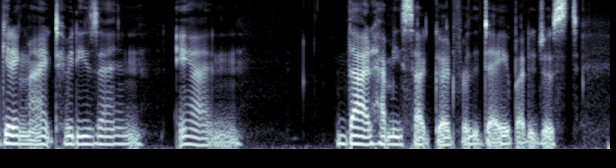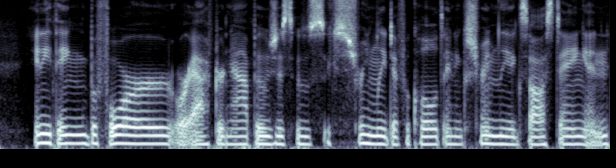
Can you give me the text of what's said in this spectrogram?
getting my activities in, and that had me set good for the day, but it just anything before or after nap it was just it was extremely difficult and extremely exhausting and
